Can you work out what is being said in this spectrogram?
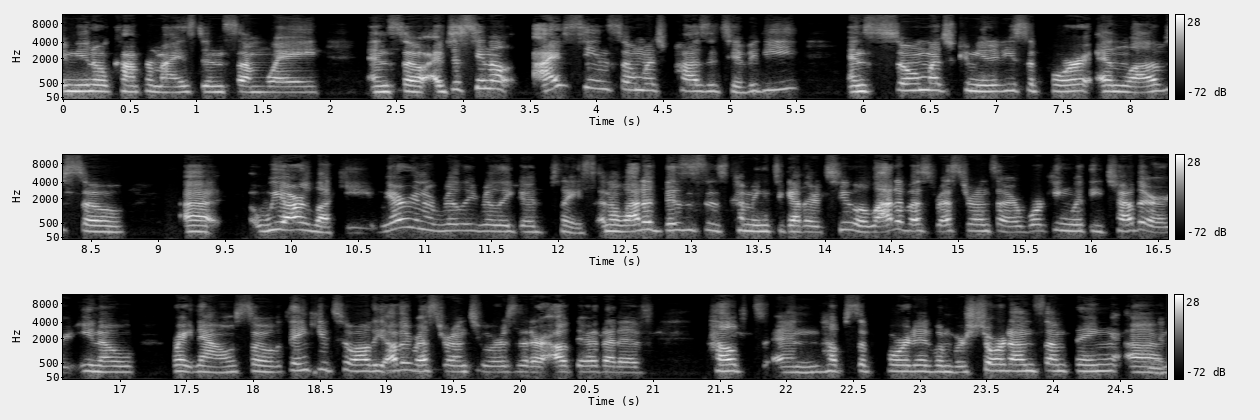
immunocompromised in some way. And so I've just seen, a, I've seen so much positivity and so much community support and love. So uh, we are lucky. We are in a really, really good place. And a lot of businesses coming together too. A lot of us restaurants are working with each other, you know, right now. So thank you to all the other restaurateurs that are out there that have helped and helped supported when we're short on something. Um,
